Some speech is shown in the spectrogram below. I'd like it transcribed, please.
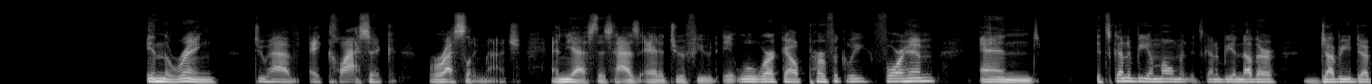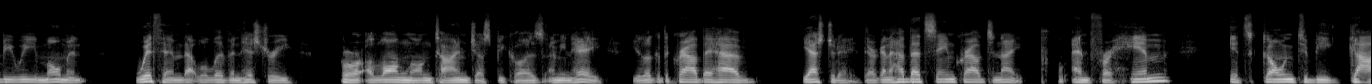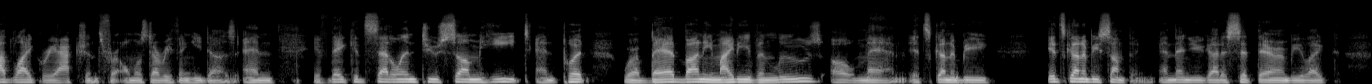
in the ring to have a classic wrestling match. And yes, this has added to a feud. It will work out perfectly for him. And it's going to be a moment, it's going to be another WWE moment with him that will live in history for a long, long time. Just because, I mean, hey, you look at the crowd they have yesterday, they're going to have that same crowd tonight. And for him, it's going to be godlike reactions for almost everything he does. And if they could settle into some heat and put where a bad bunny might even lose, oh man, it's gonna be it's gonna be something. And then you got to sit there and be like,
